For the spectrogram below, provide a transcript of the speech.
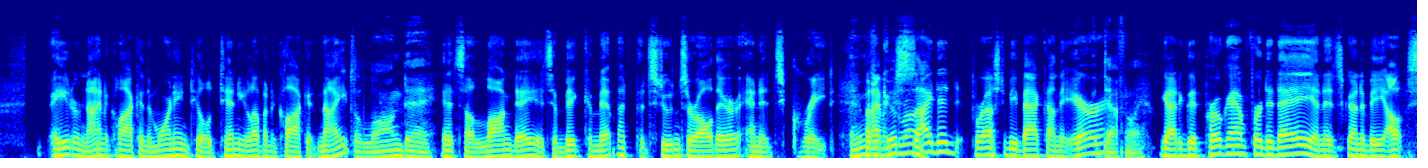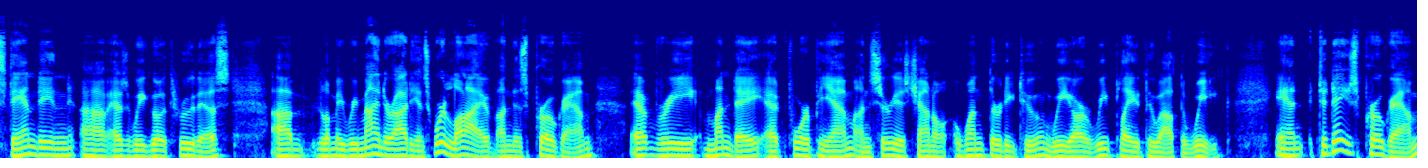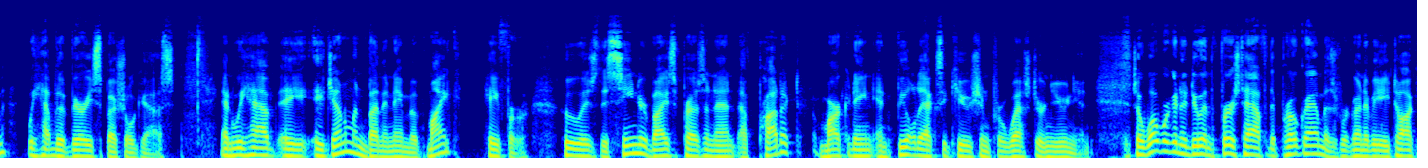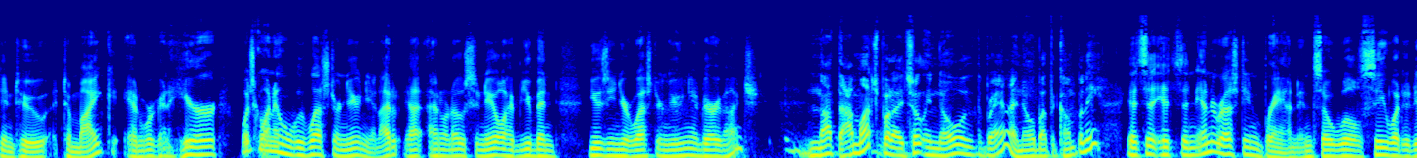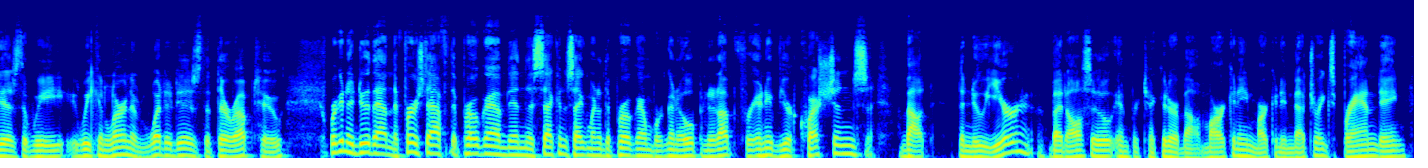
8 or 9 o'clock in the morning till 10, 11 o'clock at night. It's a long day. It's a long day. It's a big commitment, but students are all there, and it's great. And it but I'm good run. excited for us to be back on the air. Definitely. We got a good program for today, and it's going to be outstanding uh, as we go through this. Um, let me remind our audience we're live on this program every Monday at 4 p.m. on Sirius Channel 132, and we are replayed throughout the week. And today's program, we have a very special guest, and we have a, a gentleman by the name of Mike Hafer, who is the Senior Vice President of Product Marketing and Field Execution for Western Union. So, what we're going to do in the first half of the program is we're going to be talking to, to Mike, and we're going to hear what's going on with Western Union. I I don't know, Suneal, have you been using your Western Union very much? Not that much, but I certainly know the brand. I know about the company. It's a, it's an interesting brand, and so we'll see what it is that we we can learn and what it is that they're up to. We're going to do that in the first half of the program. Then the second segment of the program, we're going to open it up for any of your questions about the new year, but also in particular about marketing, marketing metrics, branding,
